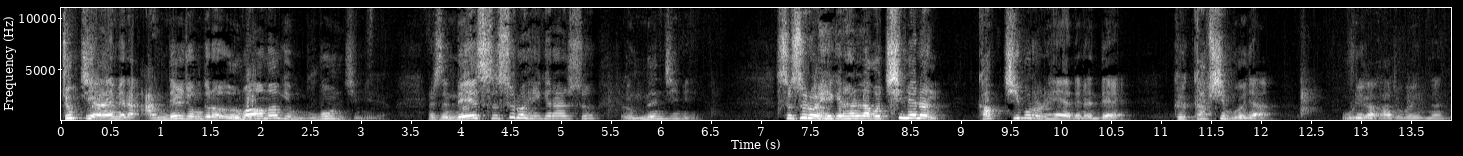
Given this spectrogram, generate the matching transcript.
죽지 않으면 안 될 정도로 어마어마하게 무거운 짐이에요. 그래서 내 스스로 해결할 수 없는 짐이에요. 스스로 해결하려고 치면은 값 지불을 해야 되는데 그 값이 뭐냐? 우리가 가지고 있는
